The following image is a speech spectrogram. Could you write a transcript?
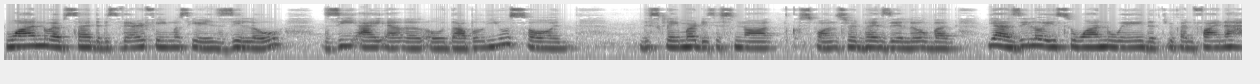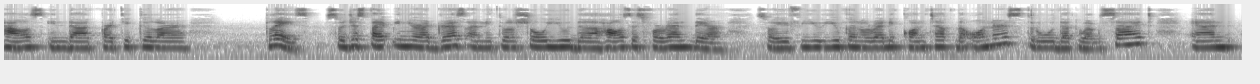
One website that is very famous here is Zillow. Z-I-L-L-O-W. So, disclaimer, this is not sponsored by Zillow, but yeah, Zillow is one way that you can find a house in that particular place. So just type in your address and it will show you the houses for rent there. So if you, you can already contact the owners through that website and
